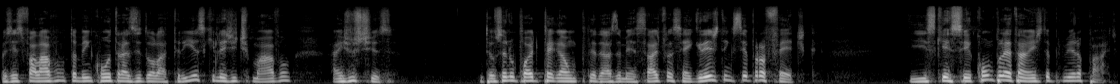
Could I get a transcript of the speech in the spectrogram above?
Mas eles falavam também contra as idolatrias que legitimavam a injustiça. Então você não pode pegar um pedaço da mensagem e falar assim, a igreja tem que ser profética e esquecer completamente da primeira parte.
